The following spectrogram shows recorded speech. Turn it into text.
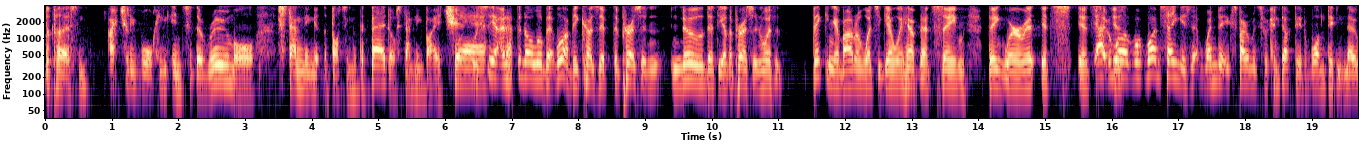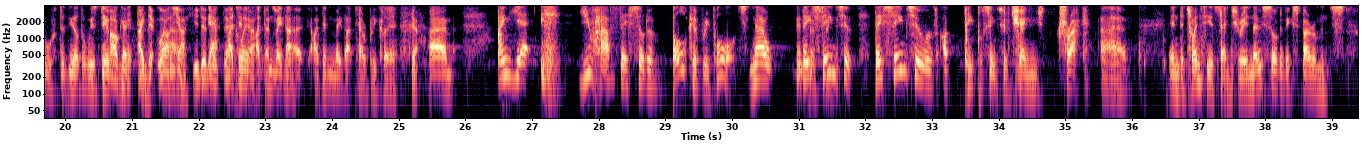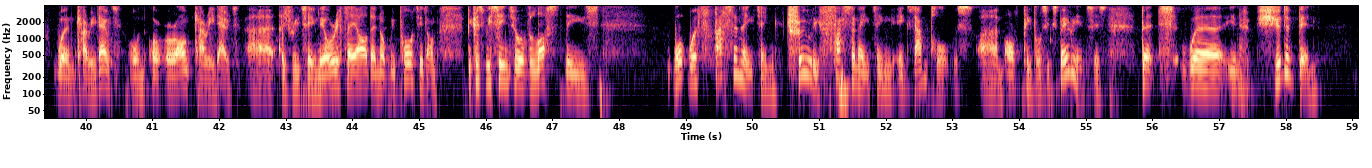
the person actually walking into the room or standing at the bottom of the bed or standing by a chair. Well, see, I'd have to know a little bit more because if the person knew that the other person was thinking about it, once again, we have that same thing where it, it's it's. Yeah, well, what I'm saying is that when the experiments were conducted, one didn't know that the other was doing. Okay. I did. Well, um, yeah, you did yeah, make that I clear. Didn't, I didn't make that. I didn't make that terribly clear. Yeah. Um, and yet, you have this sort of bulk of reports now. They seem to. They seem to have. Uh, people seem to have changed track uh, in the 20th century, and those sort of experiments weren't carried out or, or, or aren't carried out uh, as routinely, or if they are, they're not reported on, because we seem to have lost these what were fascinating, truly fascinating examples um, of people's experiences that were, you know, should have been,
